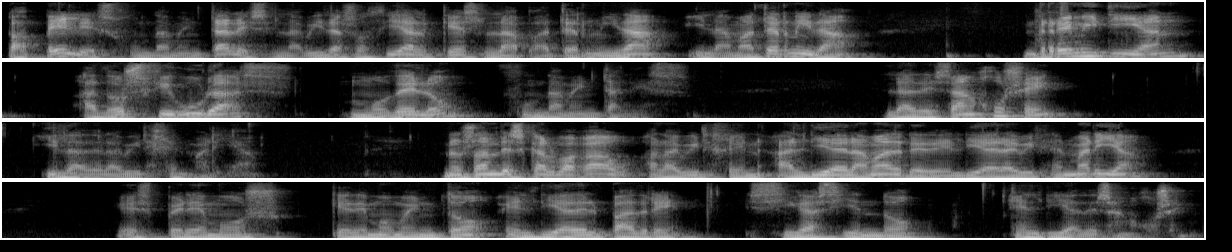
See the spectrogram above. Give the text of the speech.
papeles fundamentales en la vida social, que es la paternidad y la maternidad, remitían a dos figuras modelo fundamentales, la de San José y la de la Virgen María. Nos han descalvagado a la Virgen al Día de la Madre del Día de la Virgen María. Esperemos que de momento el Día del Padre siga siendo el Día de San José.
